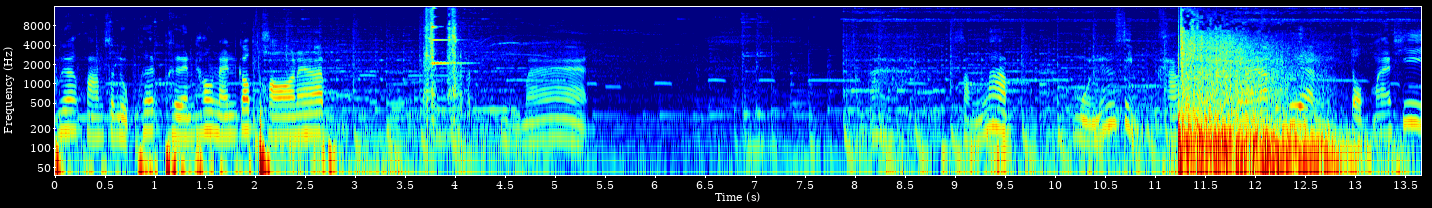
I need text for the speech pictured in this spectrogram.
เพื่อความสนุกเพลิดเพลินเท่านั้นก็พอนะครับ ดีมากอ่าสำหรับหมุน 10 ครั้งนะครับเพื่อนๆ จบมาที่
